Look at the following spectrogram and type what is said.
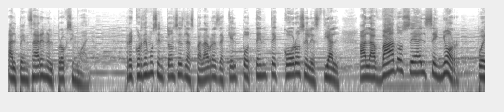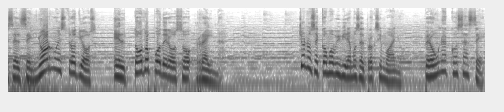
al pensar en el próximo año. Recordemos entonces las palabras de aquel potente coro celestial. Alabado sea el Señor, pues el Señor nuestro Dios, el Todopoderoso, reina. Yo no sé cómo viviremos el próximo año, pero una cosa sé,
